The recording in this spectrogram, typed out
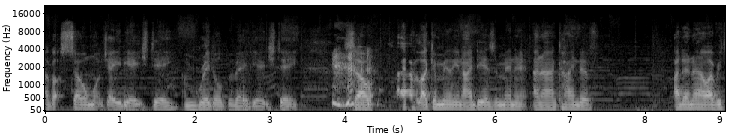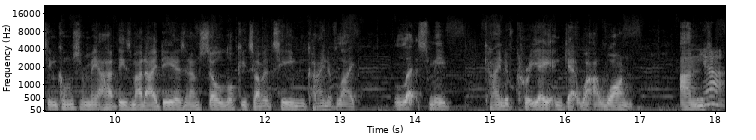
I've got so much ADHD. I'm riddled with ADHD. So I have like a million ideas a minute, and I kind of, I don't know. Everything comes from me. I have these mad ideas, and I'm so lucky to have a team who kind of like lets me kind of create and get what I want, and Yeah,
